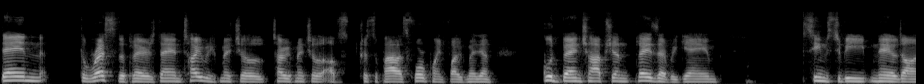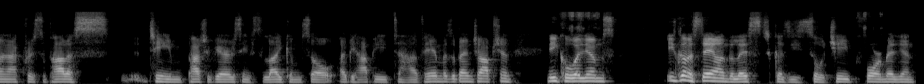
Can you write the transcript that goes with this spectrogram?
Then the rest of the players, then Tyrick Mitchell, Tyrick Mitchell of Crystal Palace, 4.5 million. Good bench option, plays every game, seems to be nailed on in that Crystal Palace team. Patrick Vieira seems to like him, so I'd be happy to have him as a bench option. Neco Williams, he's going to stay on the list because he's so cheap, 4 million,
